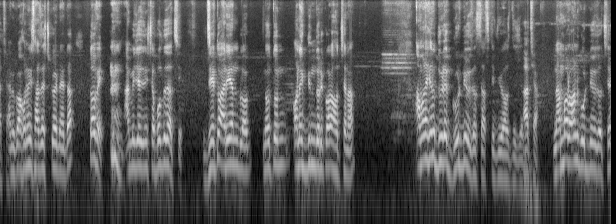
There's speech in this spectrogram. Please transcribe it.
আচ্ছা। আমি কখনোই সাজেস্ট করি না এটা। তবে আমি যে জিনিসটা বলতে চাচ্ছি যেহেতু আরিয়ান ব্লগ নতুন অনেক দিন ধরে করা হচ্ছে না আমার এখানে দুইটা গুড নিউজ আছে আজকে ভিউয়ার্সদের জন্য। আচ্ছা। নাম্বার ওয়ান গুড নিউজ হচ্ছে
